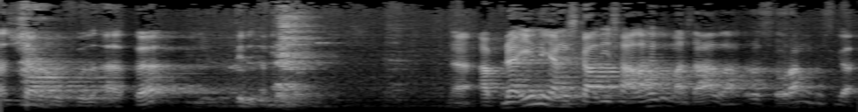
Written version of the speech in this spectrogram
Tasarruful aba bil abna. Nah, abna ini yang sekali salah itu masalah, terus orang terus enggak.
